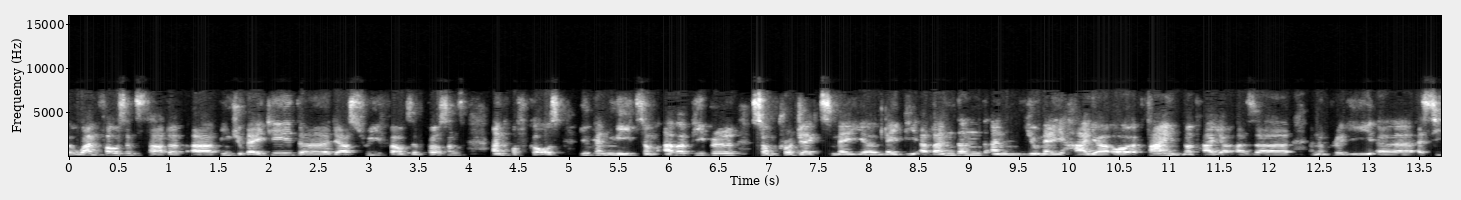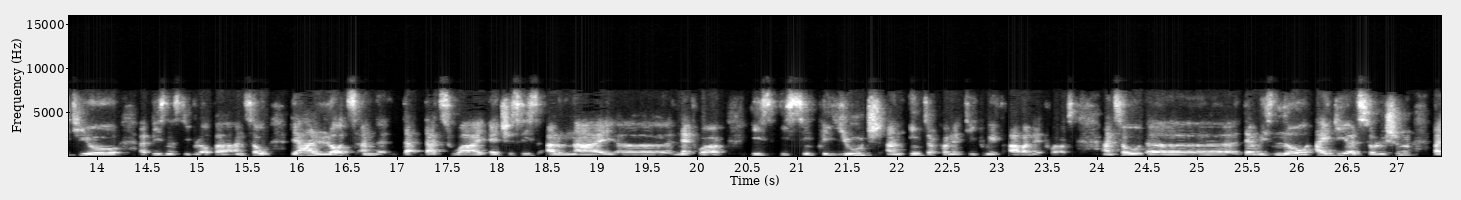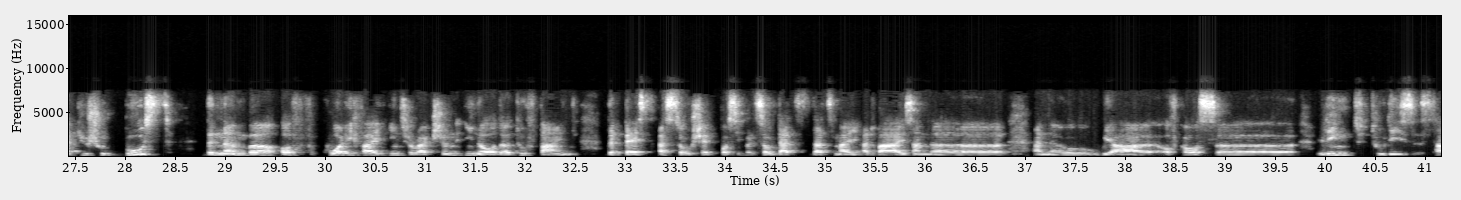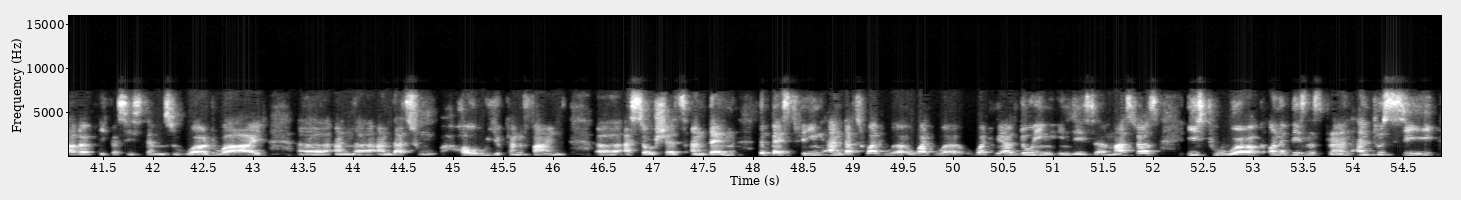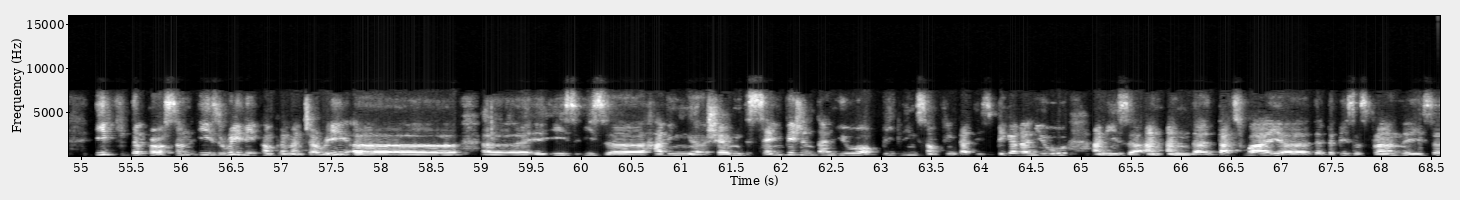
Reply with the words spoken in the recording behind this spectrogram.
1,000 startups startup are incubated. Uh, there are 3,000 persons, and of course, you can meet some other people. Some projects may uh, may be abandoned, and you may hire or find not hire as a, an employee, uh, a CTO, a business developer, and so there are lots, and that, that's why HEC's alumni uh, network is is simply huge and interconnected with other networks. And so uh, there is no ideal solution, but you should boost the number of qualified interaction in order to find the best associate possible. So that's that's my advice, and uh, and uh, we are of course uh, linked to these startup ecosystems worldwide, uh, and uh, and that's how you can find uh, associates. And then the best thing, and that's what what what we are doing in these masters, is to work on a business plan and to see if the person is really complementary, uh, uh, is is uh, having uh, sharing the same vision than you, or building something that is bigger than you, and is uh, and and uh, that's why the, the business plan is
